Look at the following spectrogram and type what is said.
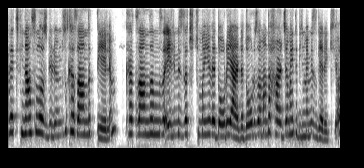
Evet, finansal özgürlüğümüzü kazandık diyelim. Kazandığımızı elimizde tutmayı ve doğru yerde, doğru zamanda harcamayı da bilmemiz gerekiyor.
